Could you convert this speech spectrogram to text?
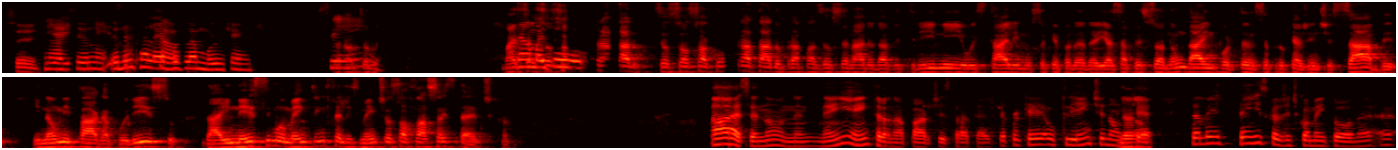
sim. Nossa, aí, eu, eu, nunca levo glamour, gente. Sim. Não, mas, não, se, eu contratado, se eu sou só contratado para fazer o cenário da vitrine, o styling, não sei o que, e essa pessoa não dá importância para o que a gente sabe e não me paga por isso, daí nesse momento, infelizmente, eu só faço a estética. Ah, é, você não nem entra na parte estratégica porque o cliente não, não, quer. Também tem isso que a gente comentou, né? É,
